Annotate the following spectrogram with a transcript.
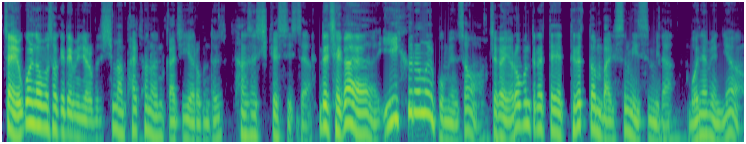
자, 요걸 넘어서게 되면 여러분들 108,000원까지 여러분들 상승시킬 수 있어요. 근데 제가 이 흐름을 보면서 제가 여러분들한테 드렸던 말씀이 있습니다. 뭐냐면요.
